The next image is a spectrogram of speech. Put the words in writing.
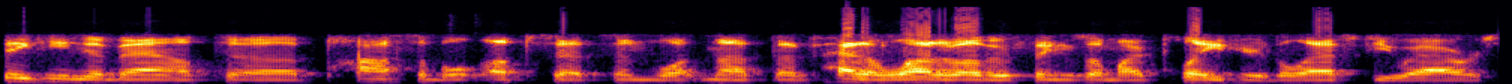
thinking about uh, possible upsets and whatnot. I've had a lot of other things on my plate here the last few hours.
